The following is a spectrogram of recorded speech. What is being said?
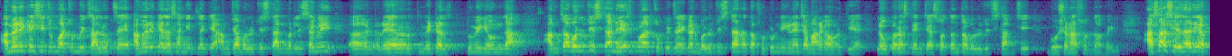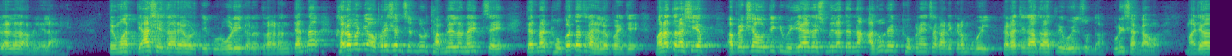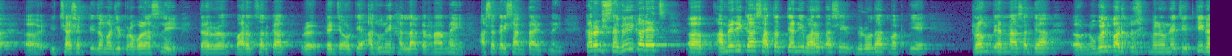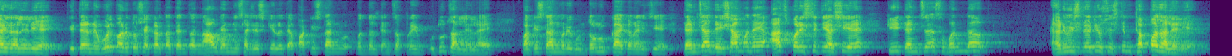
अमेरिकेशी चुंबाचुंबी चालूच आहे. अमेरिकेला सांगितलं की आमच्या बलुचिस्तानमधली सगळी रेअर अर्थ मेटल्स तुम्ही घेऊन जा. आमचा बलुचिस्तान हेच मुळात चुकीचं आहे कारण बलुचिस्तान आता फुटून निघण्याच्या मार्गावरती आहे. लवकरच त्यांच्या स्वतंत्र बलुचिस्तानची घोषणासुद्धा होईल. असा शेजारी आपल्याला लाभलेला आहे. तेव्हा त्या शेजाऱ्यावरती कुरघोडी करत राहणं आणि त्यांना खरं म्हणजे ऑपरेशन सिंदूर थांबलेलं नाहीच आहे. त्यांना ठोकतच राहिलं पाहिजे. मला तर अशी अपेक्षा होती की विजयादशमीला त्यांना अजून एक ठोकण्याचा कार्यक्रम होईल. कदाचित आज रात्री होईल सुद्धा. कुणी सांगावं? माझ्या इच्छाशक्ती जर माझी प्रबळ असली तर भारत सरकार त्यांच्यावरती अजून एक हल्ला करणार नाही असं काही सांगता येत नाही. कारण सगळीकडेच अमेरिका सातत्याने भारताशी विरोधात वागतीये. ट्रम्प यांना सध्या नोबेल पारितोषिक मिळवण्याची इतकी घाई झालेली आहे की त्या नोबेल पारितोषिकाकरता त्यांचं नाव ज्यांनी सजेस्ट केलं त्या पाकिस्तानबद्दल त्यांचं प्रेम उतू चाललेलं आहे. पाकिस्तानमध्ये गुंतवणूक काय करायची आहे? त्यांच्या देशामध्ये आज परिस्थिती अशी आहे की त्यांचा संबंध ॲडमिनिस्ट्रेटिव्ह सिस्टीम ठप्प झालेली आहे.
